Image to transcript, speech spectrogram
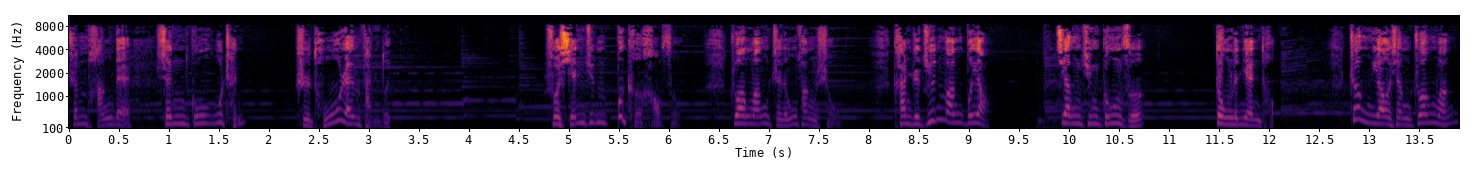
身旁的申公吴臣是突然反对，说贤君不可好色。庄王只能放手，看着君王不要，将军公子动了念头，正要向庄王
